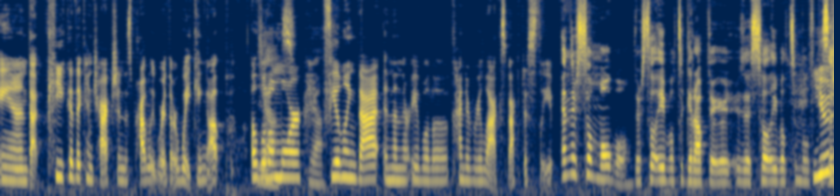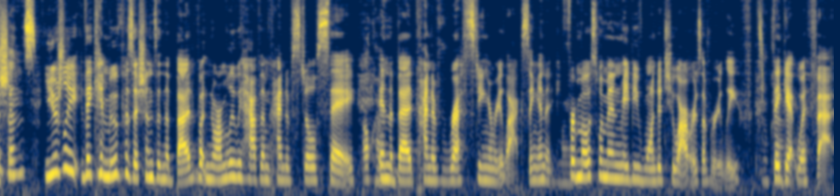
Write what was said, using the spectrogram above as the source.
And that peak of the contraction is probably where they're waking up a little Yes, more, yes. feeling that, and then they're able to kind of relax back to sleep. And they're still mobile. They're still able to get up there. Is they still able to move Usually, positions? usually they can move positions in the bed, but normally we have them kind of still stay Okay. in the bed, kind of resting and relaxing. And it, Right. for most women, maybe one to two hours of relief Okay. they get with that.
